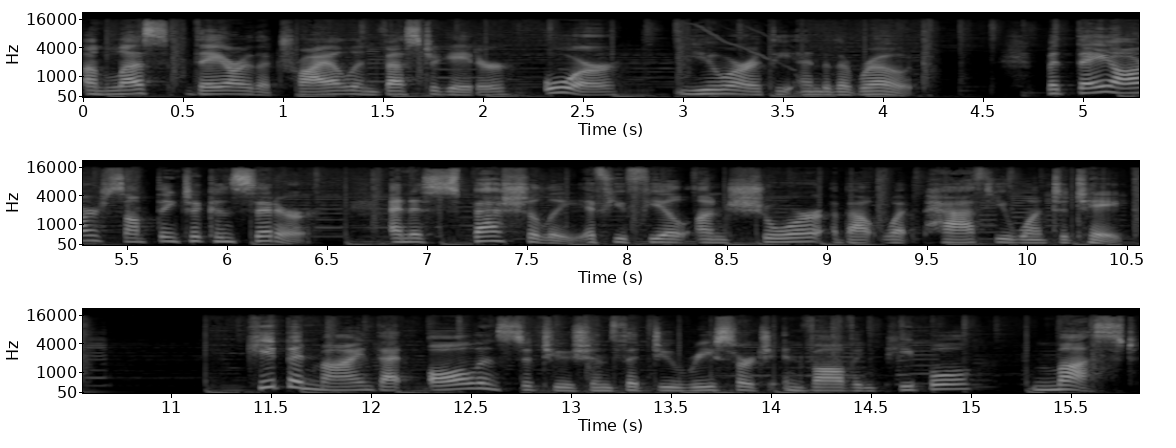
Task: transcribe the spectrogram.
unless they are the trial investigator or you are at the end of the road. But they are something to consider and especially if you feel unsure about what path you want to take. Keep in mind that all institutions that do research involving people must,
